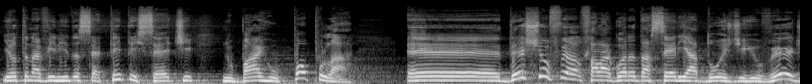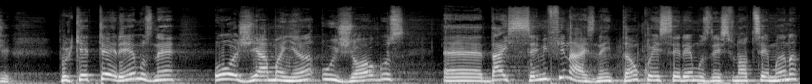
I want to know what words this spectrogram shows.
e outra na Avenida 77, no bairro Popular. É, deixa eu falar agora da Série A2 de Rio Verde, porque teremos, né, hoje e amanhã, os jogos é, das semifinais, né? Então conheceremos nesse final de semana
